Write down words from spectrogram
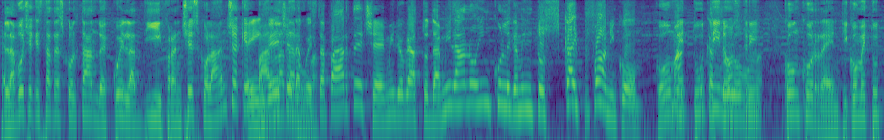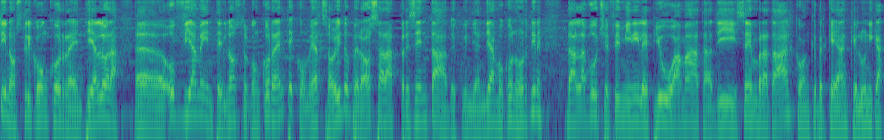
La voce che state ascoltando è quella di Francesco Lancia che e parla invece da da questa parte c'è Emilio Gatto da Milano in collegamento Skype fonico. come Manca tutti i nostri concorrenti, come tutti i nostri concorrenti. Allora, eh, ovviamente il nostro concorrente, come al solito, però sarà presentato e quindi andiamo con ordine dalla voce femminile più amata di Sembra Talco, anche perché è anche l'unica,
